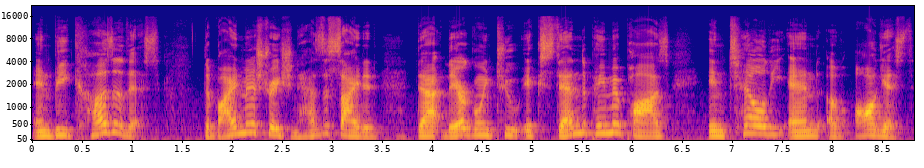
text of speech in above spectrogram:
And because of this, the Biden administration has decided that they are going to extend the payment pause until the end of August.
